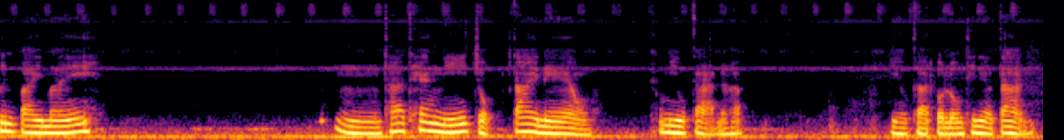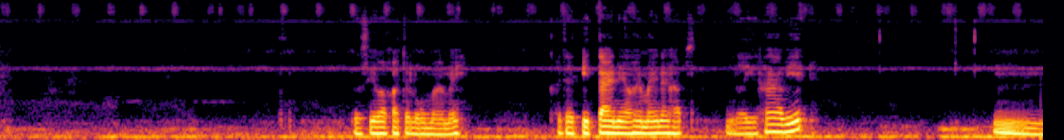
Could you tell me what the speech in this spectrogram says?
ขึ้นไปไหมอืมถ้าแท่งนี้จบใต้แนว ก็มีโอกาสนะครับ มีโอกาสกดลงที่แนวต้าน ดูซิว่าเขาจะลงมาไหม เขาจะปิดใต้แนวให้ไหมนะครับ เหลืออีกห้าวิ อืม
